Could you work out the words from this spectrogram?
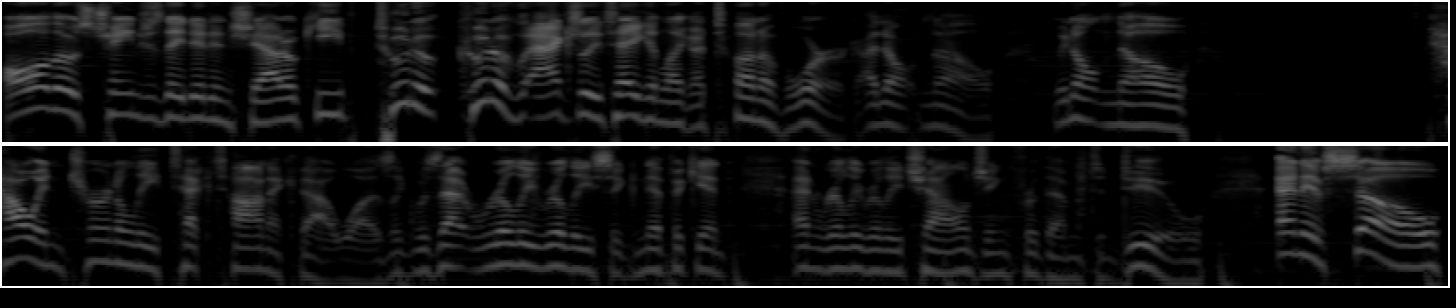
All those changes they did in Shadowkeep could have could have actually taken like a ton of work. I don't know. We don't know how internally tectonic that was. Like, was that really, really significant and really, really challenging for them to do? And if so,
